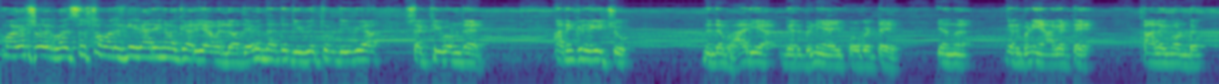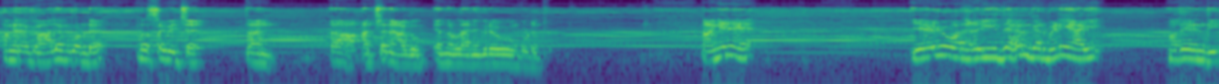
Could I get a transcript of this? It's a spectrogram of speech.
മഹർഷ വസിഷ്ഠ മഹർഷിക്ക് കാര്യങ്ങളൊക്കെ അറിയാമല്ലോ. അദ്ദേഹം തന്റെ ദിവ്യത്വം ദിവ്യ ശക്തി കൊണ്ട് അനുഗ്രഹിച്ചു. നിന്റെ ഭാര്യ ഗർഭിണിയായി പോകട്ടെ എന്ന് ഗർഭിണിയാകട്ടെ കാലം കൊണ്ട് അങ്ങനെ കാലം കൊണ്ട് പ്രസവിച്ച് താൻ അച്ഛനാകും എന്നുള്ള അനുഗ്രഹവും കൊടുത്തു. അങ്ങനെ ഏഴു വർഷം ഇദ്ദേഹം ഗർഭിണിയായി മതയന്തി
